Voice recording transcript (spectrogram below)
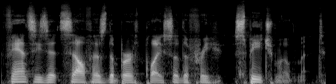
fancies itself as the birthplace of the free speech movement.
